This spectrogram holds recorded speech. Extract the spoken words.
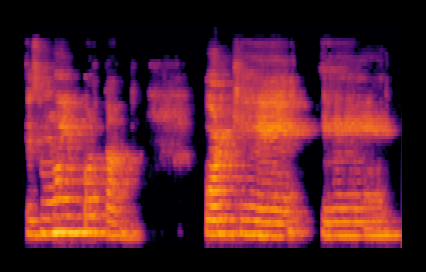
Es muy importante porque eh,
